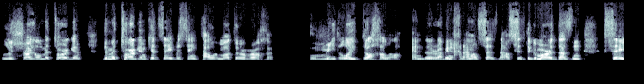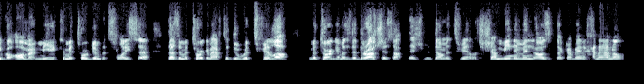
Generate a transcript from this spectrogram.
l'shoyel metorgim. The metorgim can say the same Talamotel Rocha. And the Rabbi Hananel says now, since the Gemara doesn't say va'omer mi k'meturgim b'tzloisa, does the meturgim have to do with tefillah? Meturgim is the droshes up Shaminim in Ozak Rabbi Hananel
